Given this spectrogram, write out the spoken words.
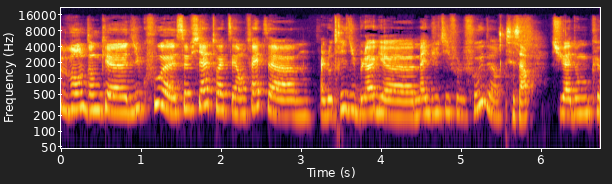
Bon, donc euh, du coup, euh, Sophia, toi, t'es en fait euh, l'autrice du blog My Beautiful Food. C'est ça. Tu as donc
